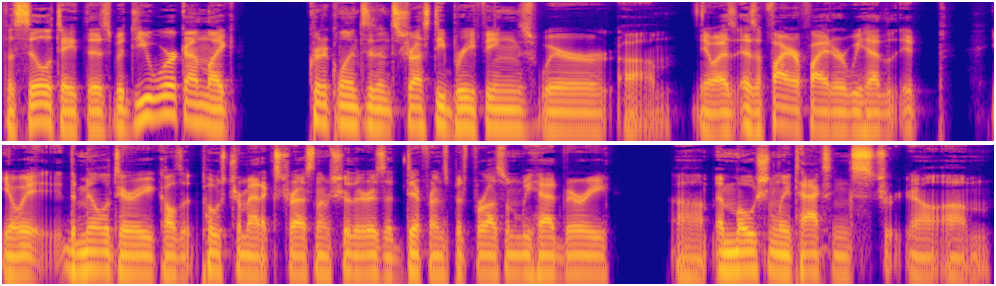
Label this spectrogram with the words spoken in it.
facilitate this, but do you work on like critical incident stress debriefings where, um, you know, as, as a firefighter, we had it, you know, it, the military calls it post traumatic stress, and I'm sure there is a difference, but for us, when we had very um, emotionally taxing, you know, um,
